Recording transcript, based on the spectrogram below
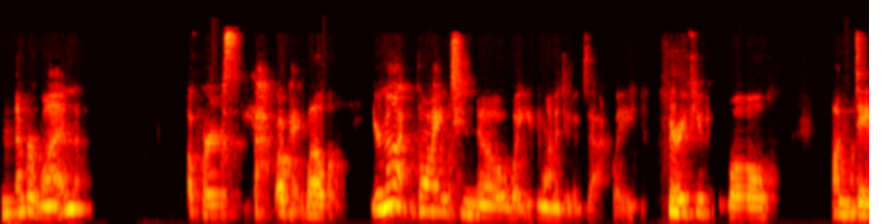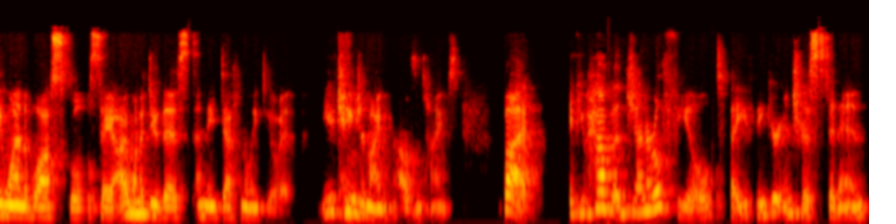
number one, of course, okay, well, you're not going to know what you want to do exactly. Hmm. Very few people on day one of law school say, I want to do this, and they definitely do it. You change your mind a thousand times. But if you have a general field that you think you're interested in,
